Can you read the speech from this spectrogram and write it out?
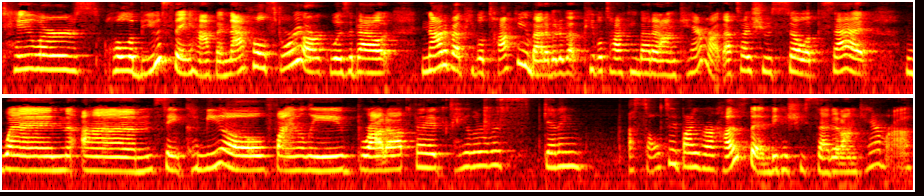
Taylor's whole abuse thing happened, that whole story arc was about not about people talking about it, but about people talking about it on camera. That's why she was so upset when um, St. Camille finally brought up that Taylor was getting assaulted by her husband because she said it on camera.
